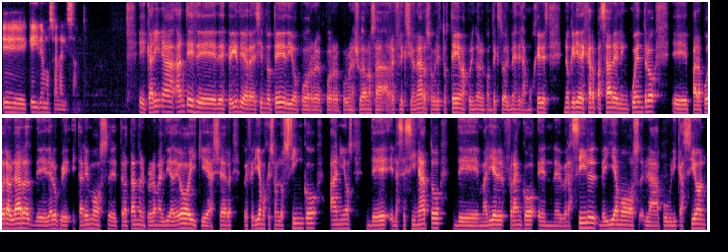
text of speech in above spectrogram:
eh, que iremos analizando. Eh, Karina, antes de, despedirte y agradeciéndote digo, por, ayudarnos a, reflexionar sobre estos temas, poniendo en el contexto del mes de las mujeres, no quería dejar pasar el encuentro eh, para poder hablar de, algo que estaremos eh, tratando en el programa del día de hoy, que ayer referíamos que son los cinco años del asesinato de Mariel Franco en Brasil. Veíamos la publicación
